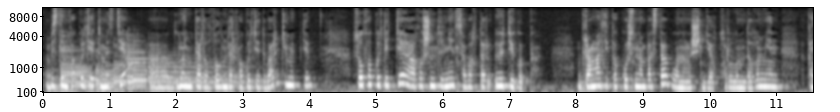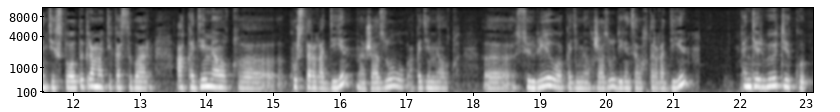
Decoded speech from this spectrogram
Біздің факультетімізде ә, гуманитарлық ғылымдар факультеті бар кемепте. Сол факультетте ағылшын тілінен сабақтар өте көп. Грамматика курсынан бастап оның ішінде құрылымдығы мен контекстуалды грамматикасы бар академиялық ә, курстарға дейін жазу академиялық ә, сөйлеу академиялық жазу деген сабақтарға дейін пәндер өте көп.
